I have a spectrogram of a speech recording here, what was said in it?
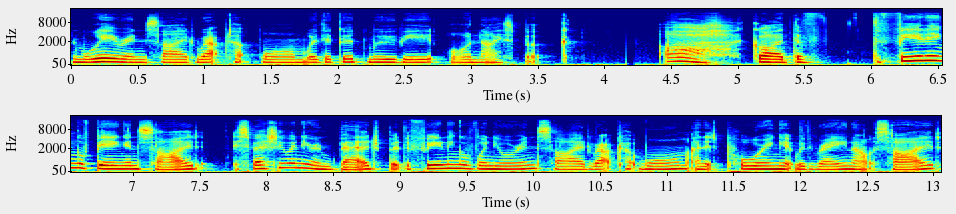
and we're inside wrapped up warm with a good movie or nice book oh god the the feeling of being inside especially when you're in bed but the feeling of when you're inside wrapped up warm and it's pouring it with rain outside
